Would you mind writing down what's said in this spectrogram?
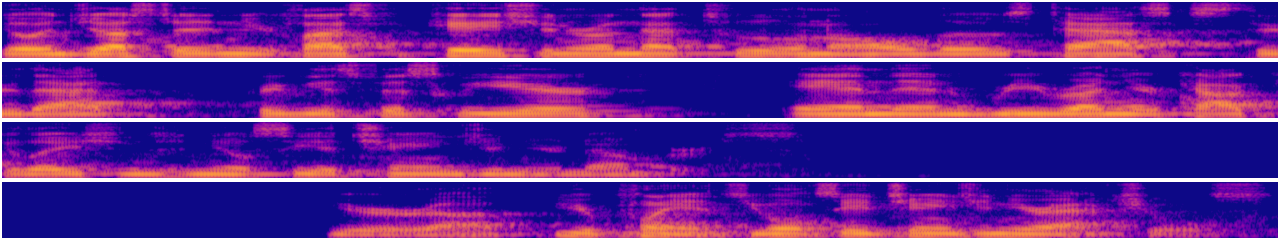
Go adjust it in your classification, run that tool and all those tasks through that previous fiscal year, and then rerun your calculations and you'll see a change in your numbers. Your, uh, your plans. You won't see a change in your actuals.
